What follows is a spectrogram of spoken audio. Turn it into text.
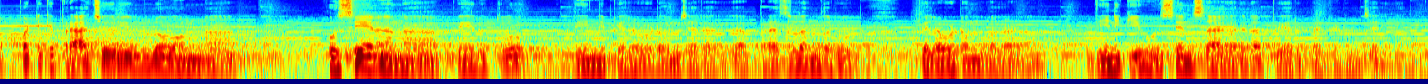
అప్పటికి ప్రాచుర్యంలో ఉన్న హుసేన్ అన్న పేరుతో దీన్ని పిలవడం జరగగా ప్రజలందరూ పిలవడం వలన దీనికి హుసేన్ సాగర్గా పేరు పెట్టడం జరిగింది.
